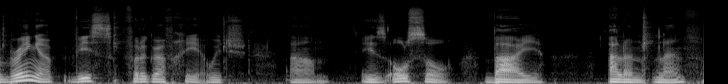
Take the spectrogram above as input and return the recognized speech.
to bring up this photograph here, which um, is also by Alan Length.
